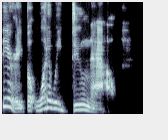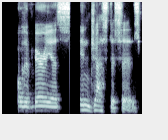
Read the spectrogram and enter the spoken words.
theory, but what do we do now for the various injustices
